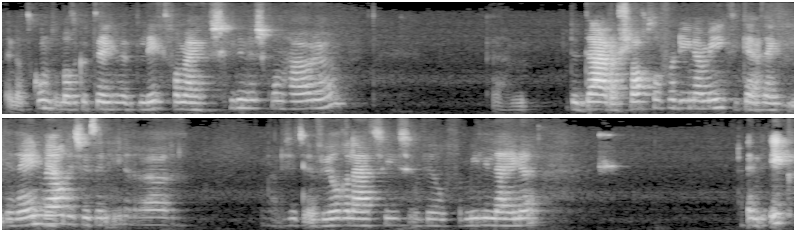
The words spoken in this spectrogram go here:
en dat komt omdat ik het tegen het licht van mijn geschiedenis kon houden. ehm, De dader-slachtofferdynamiek, die kent Ja. denk ik iedereen wel. Die zit in iedere, nou, die zit in veel relaties, in veel familielijnen. En ik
